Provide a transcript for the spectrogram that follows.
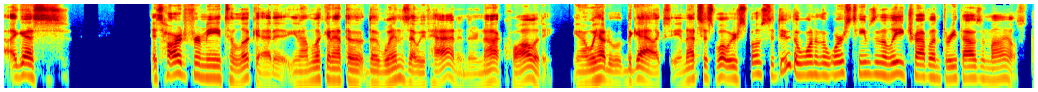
I guess it's hard for me to look at it. You know, I'm looking at the the wins that we've had, and they're not quality. You know, we had the Galaxy, and that's just what we were supposed to do. The one of the worst teams in the league, traveling three thousand miles.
